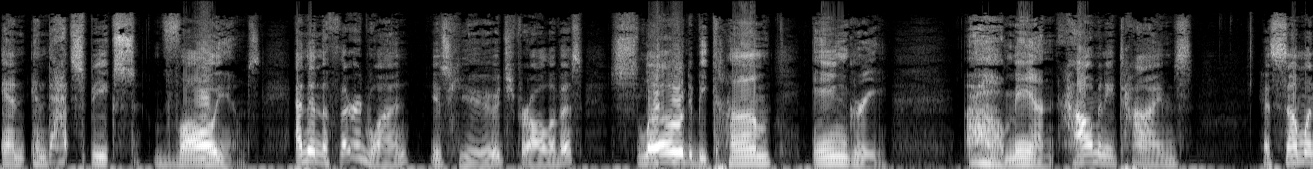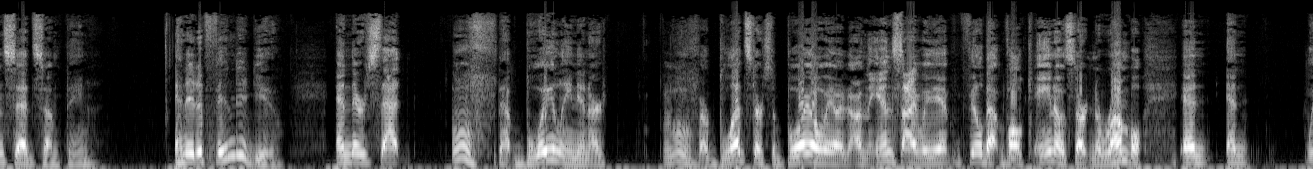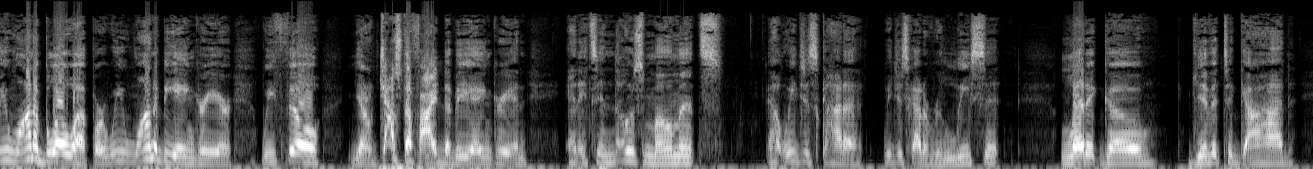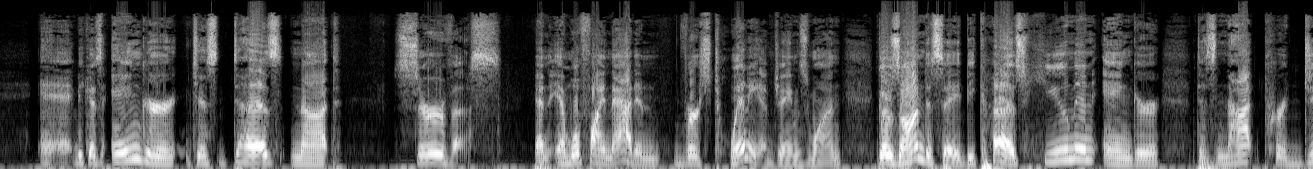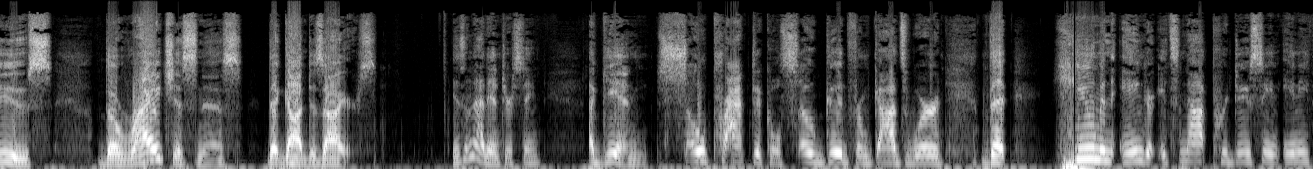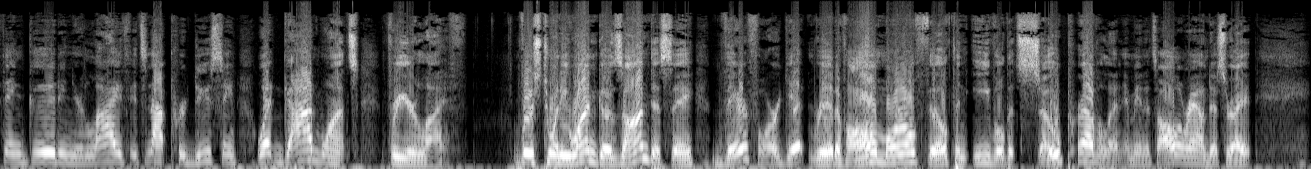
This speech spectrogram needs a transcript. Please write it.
and, and that speaks volumes. And then the third one is huge for all of us slow to become angry. Oh man, how many times has someone said something and it offended you? And there's that, oof, that boiling in our, oof, our blood starts to boil on the inside. We feel that volcano starting to rumble and, and we want to blow up or we want to be angry or we feel, you know, justified to be angry. And, and it's in those moments that we just gotta, we just gotta release it, let it go, give it to God, Eh, because anger just does not serve us. And, and we'll find that in verse 20 of James 1 goes on to say, because human anger does not produce the righteousness that God desires. Isn't that interesting? again, so practical, so good from God's word that human anger, it's not producing anything good in your life. It's not producing what God wants for your life. Verse 21 goes on to say, therefore get rid of all moral filth and evil that's so prevalent. I mean, it's all around us, right?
